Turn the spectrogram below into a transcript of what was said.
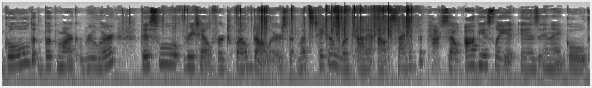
gold bookmark ruler. This will retail for $12, but let's take a look at it outside of the pack. So obviously it is in a gold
